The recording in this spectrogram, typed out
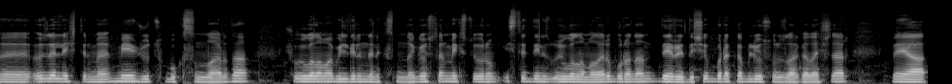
e, özelleştirme mevcut bu kısımlarda. Şu uygulama bildirimleri kısmında göstermek istiyorum. İstediğiniz uygulamaları buradan devre dışı bırakabiliyorsunuz arkadaşlar. Veya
